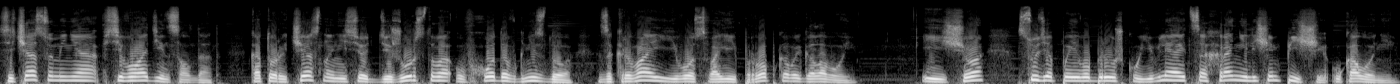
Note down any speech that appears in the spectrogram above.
Сейчас у меня всего один солдат, который честно несет дежурство у входа в гнездо, закрывая его своей пробковой головой. И еще, судя по его брюшку, является хранилищем пищи у колонии.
